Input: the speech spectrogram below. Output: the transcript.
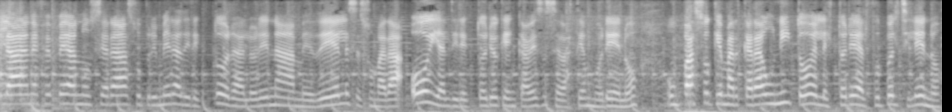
Y la NFP anunciará a su primera directora, Lorena Medel, se sumará hoy al directorio que encabeza Sebastián Moreno, un paso que marcará un hito en la historia del fútbol chileno.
